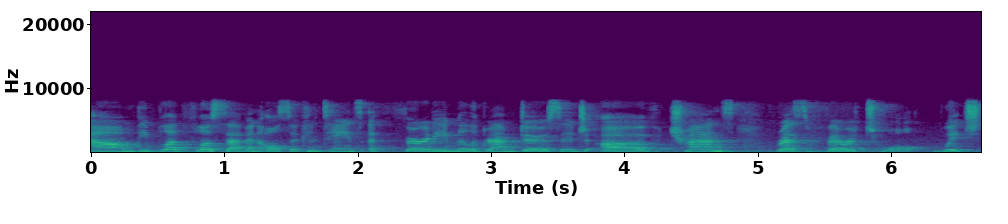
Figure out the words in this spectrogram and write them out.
Um, the Blood Flow 7 also contains a 30 milligram dosage of trans resveratrol, which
